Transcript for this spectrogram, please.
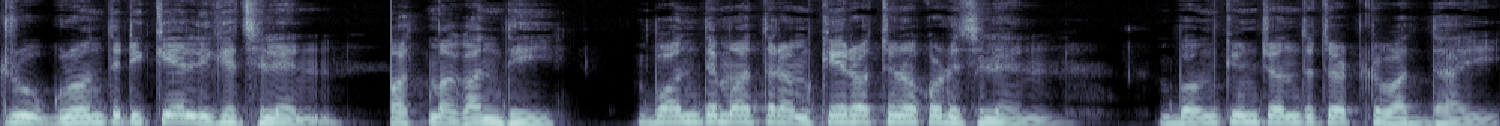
true গ্রন্থটি কে লিখেছিলেন? মহাত্মা গান্ধী। বন্দে মাতরম কে রচনা করেছিলেন? বঙ্কিমচন্দ্র চট্টোপাধ্যায়।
